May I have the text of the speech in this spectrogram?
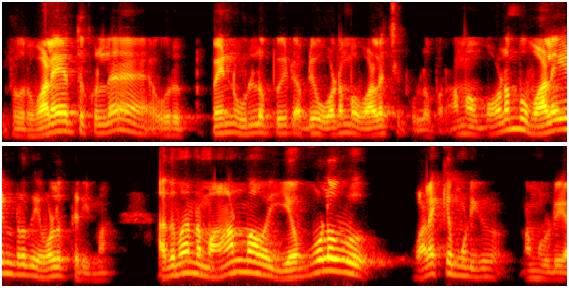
இப்போ ஒரு வளையத்துக்குள்ள ஒரு பெண் உள்ளே போயிட்டு அப்படியே உடம்ப வளைச்சிட்டு உள்ளே போகிறோம் நம்ம உடம்பு வளையன்றது எவ்வளோ தெரியுமா? அது மாதிரி நம்ம ஆன்மாவை எவ்வளவு வளைக்க முடியும். நம்மளுடைய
